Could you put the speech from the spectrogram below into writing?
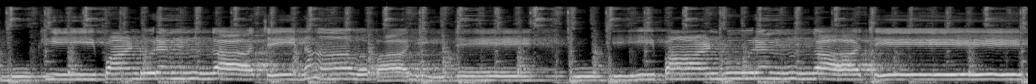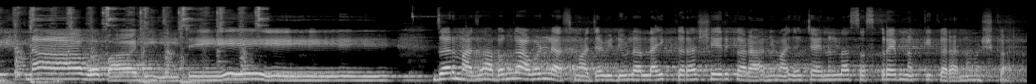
मुखी पांडुरंगाचे नाव पाहिजे. मुखी पांडुरंगाचे नाव पाहिजे. जर माझा अभंग आवडल्यास माझ्या व्हिडिओला लाईक करा शेअर करा आणि माझ्या चॅनलला सबस्क्राईब नक्की करा. नमस्कार.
